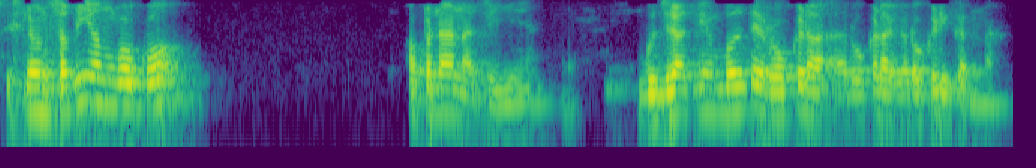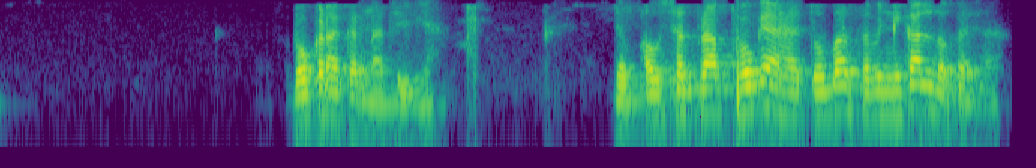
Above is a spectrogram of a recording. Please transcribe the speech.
तो इसलिए उन सभी अंगों को अपनाना चाहिए। गुजराती में बोलते रोकड़ा रोकड़ा, रोकड़ी करना। रोकड़ा करना चाहिए। जब अवसर प्राप्त हो गया है तो बस अभी निकाल लो पैसा।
